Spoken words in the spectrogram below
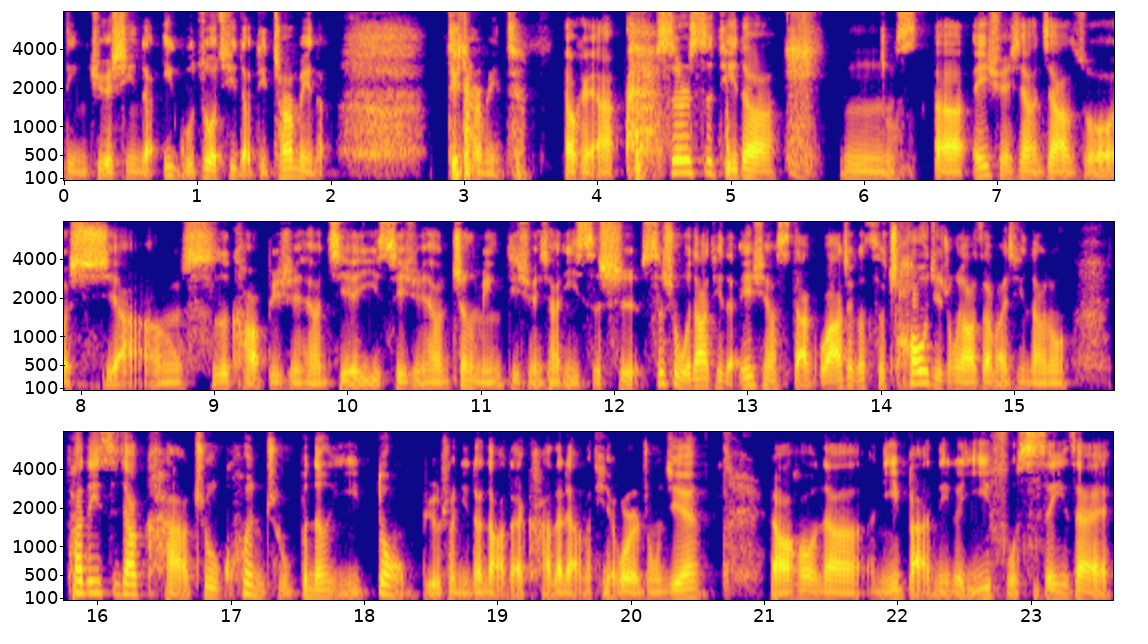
定决心的，一鼓作气的。determined determined。OK 啊，四十四题的。嗯，呃，A 选项叫做想思考，B 选项介意，C 选项证明，D 选项意思是。四十五道题的 A 选项 stuck，哇，这个词超级重要，在完形当中，它的意思叫卡住、困住，不能移动。比如说你的脑袋卡在两个铁棍中间，然后呢，你把那个衣服塞在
